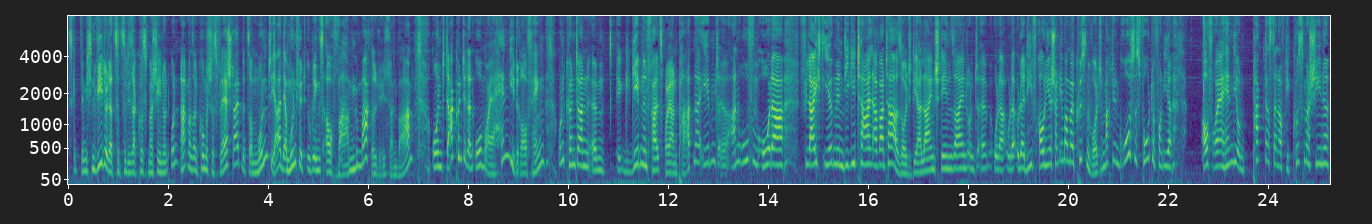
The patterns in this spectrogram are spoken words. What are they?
Es gibt nämlich ein Video dazu zu dieser Kussmaschine und unten hat man so ein komisches Flashlight mit so einem Mund. Ja, der Mund wird übrigens auch warm gemacht, also der ist dann warm. Und da könnt ihr dann oben euer Handy draufhängen und könnt dann ähm, gegebenenfalls euren Partner eben äh, anrufen oder vielleicht irgendeinen digitalen Avatar, solltet ihr alleinstehen sein und äh, oder, oder, oder die Frau, die ihr schon immer mal küssen wolltet. Macht ihr ein großes Foto Foto von ihr auf euer Handy und packt das dann auf die Kussmaschine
